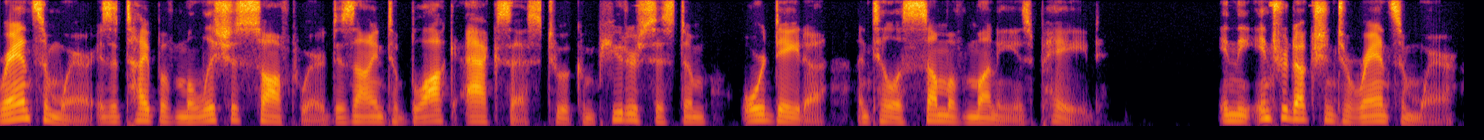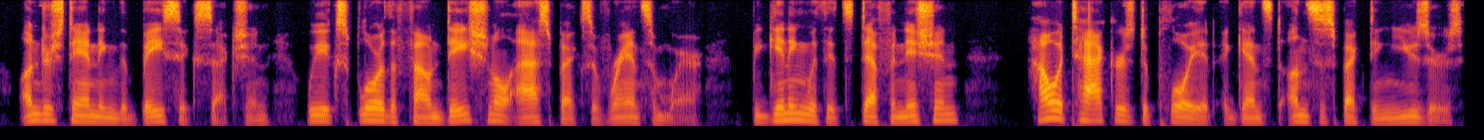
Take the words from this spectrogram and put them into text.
Ransomware is a type of malicious software designed to block access to a computer system or data until a sum of money is paid. In the Introduction to Ransomware, Understanding the Basics section, we explore the foundational aspects of ransomware, beginning with its definition, how attackers deploy it against unsuspecting users,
